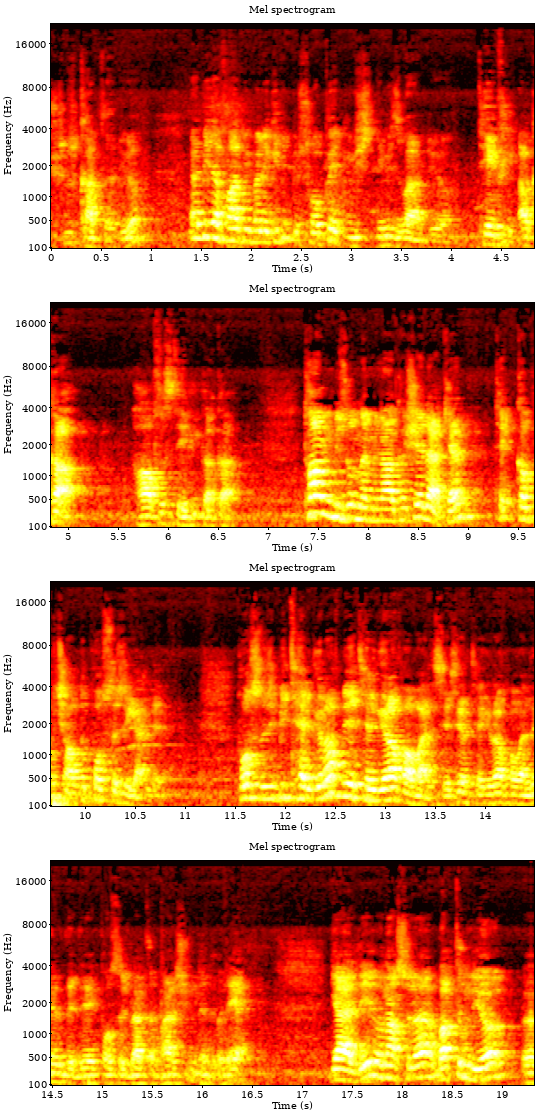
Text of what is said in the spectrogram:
şu kartı diyor. Ya bir defa bir böyle gidip bir sohbet etmişliğimiz var diyor. Tevfik Aka. Hafız Tevfik Aka. Tam biz onunla münakaşa ederken tek kapı çaldı postacı geldi. Postacı bir telgraf bir de telgraf havalisi. Eskiden telgraf havaleleri de direkt postacılar tabii şimdi de böyle ya. Geldi ondan sonra baktım diyor e,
